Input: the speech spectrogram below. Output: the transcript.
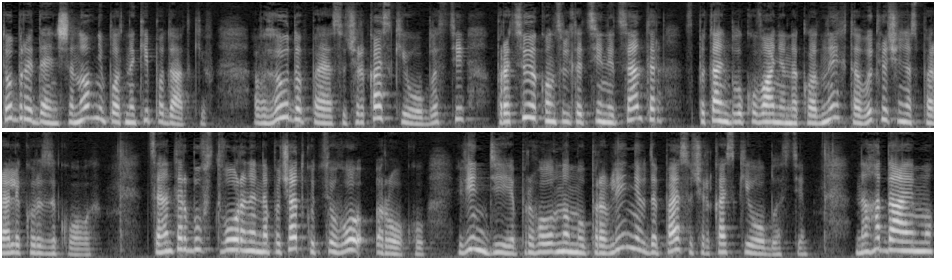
Добрий день, шановні платники податків. В ГУ ДПС у Черкаській області працює консультаційний центр з питань блокування накладних та виключення з переліку ризикових. Центр був створений на початку цього року. Він діє при головному управлінні в ДПС у Черкаській області. Нагадаємо,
